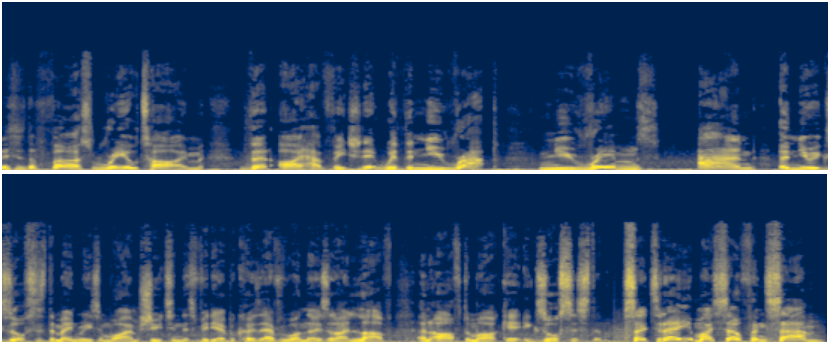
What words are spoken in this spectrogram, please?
this is the first real time that I have featured it with the new wrap, new rims, and a new exhaust is the main reason why I'm shooting this video because everyone knows that I love an aftermarket exhaust system. So today, myself and Sam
